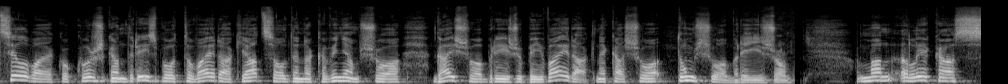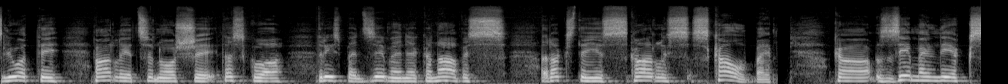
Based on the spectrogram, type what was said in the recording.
cilvēku, kurš gandrīz būtu vairāk jāatceldina, ka viņam šo gaišo brīžu bija vairāk nekā šo tumšo brīžu man liekas ļoti pārliecinoši tas, ko drīz pēc Ziemeļnieka nāves rakstījis Kārlis Skalbe, ka Ziemeļnieks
